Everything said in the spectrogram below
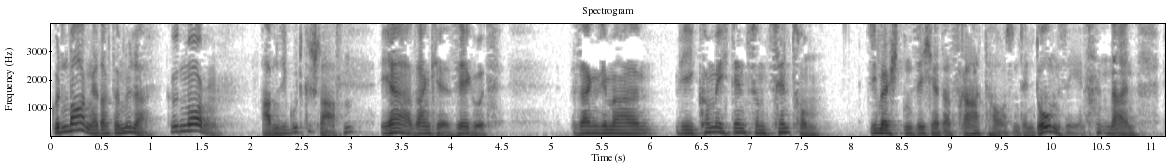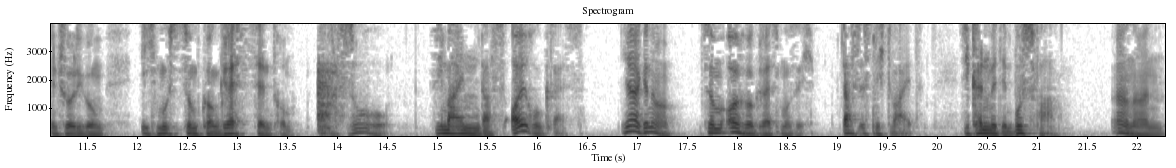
Guten Morgen, Herr Dr. Müller. Guten Morgen. Haben Sie gut geschlafen? Ja, danke, sehr gut. Sagen Sie mal, wie komme ich denn zum Zentrum? Sie möchten sicher das Rathaus und den Dom sehen. Nein, Entschuldigung, ich muss zum Kongresszentrum. Ach so, Sie meinen das Eurogress. Ja, genau. Zum Eurogress muss ich. Das ist nicht weit. Sie können mit dem Bus fahren. Ah nein.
